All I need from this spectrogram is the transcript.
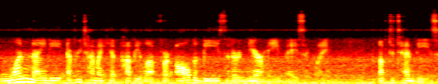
190 every time I hit puppy love for all the bees that are near me, basically. Up to 10 bees.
